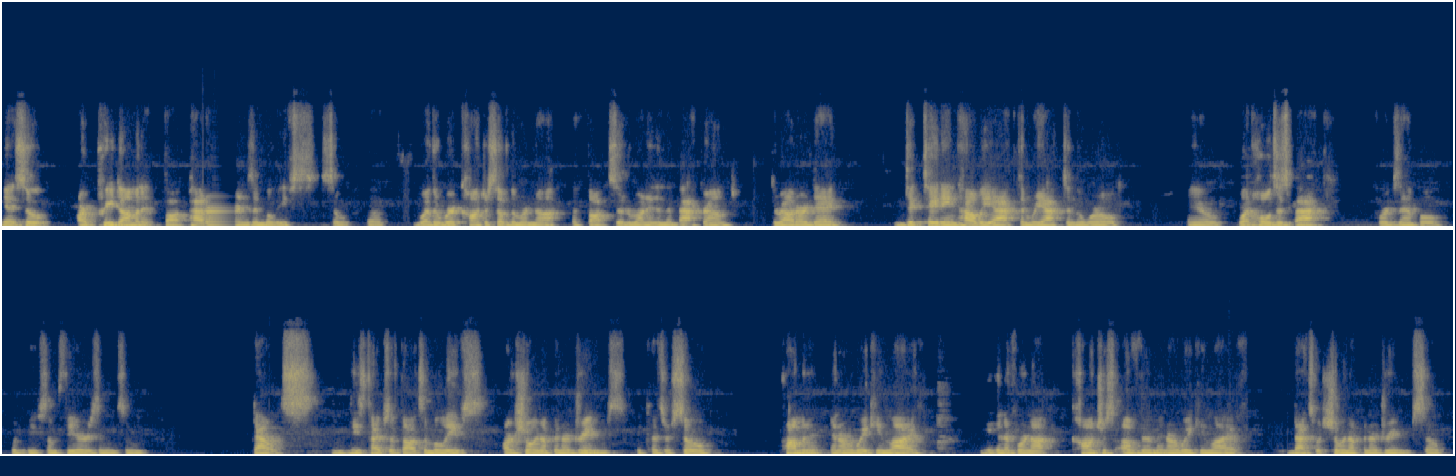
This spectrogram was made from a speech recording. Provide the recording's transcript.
yeah so our predominant thought patterns and beliefs so uh, whether we're conscious of them or not the thoughts that are running in the background throughout our day dictating how we act and react in the world you know what holds us back for example would be some fears and some doubts. These types of thoughts and beliefs are showing up in our dreams because they're so prominent in our waking life. Even if we're not conscious of them in our waking life that's what's showing up in our dreams. So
